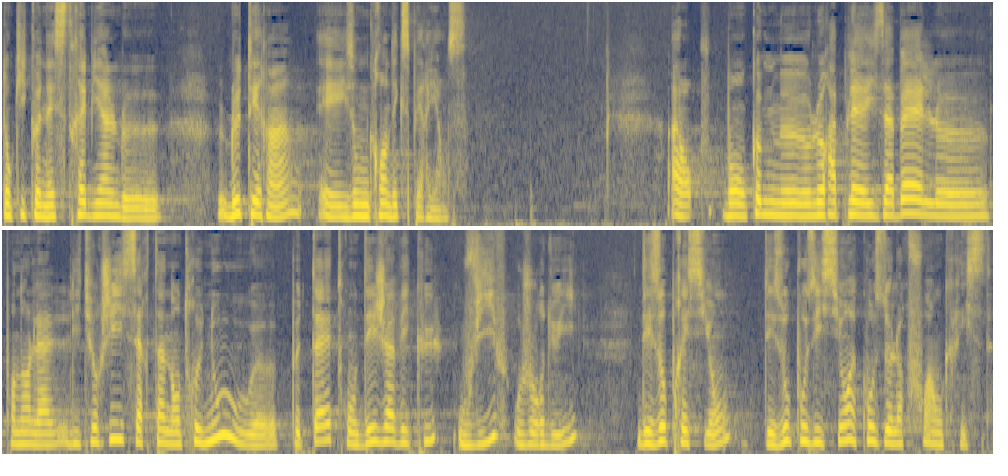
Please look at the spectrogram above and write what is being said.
Donc ils connaissent très bien le terrain et ils ont une grande expérience. Alors, bon, comme le rappelait Isabelle pendant la liturgie, certains d'entre nous, peut-être, ont déjà vécu ou vivent aujourd'hui des oppressions, des oppositions à cause de leur foi en Christ.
